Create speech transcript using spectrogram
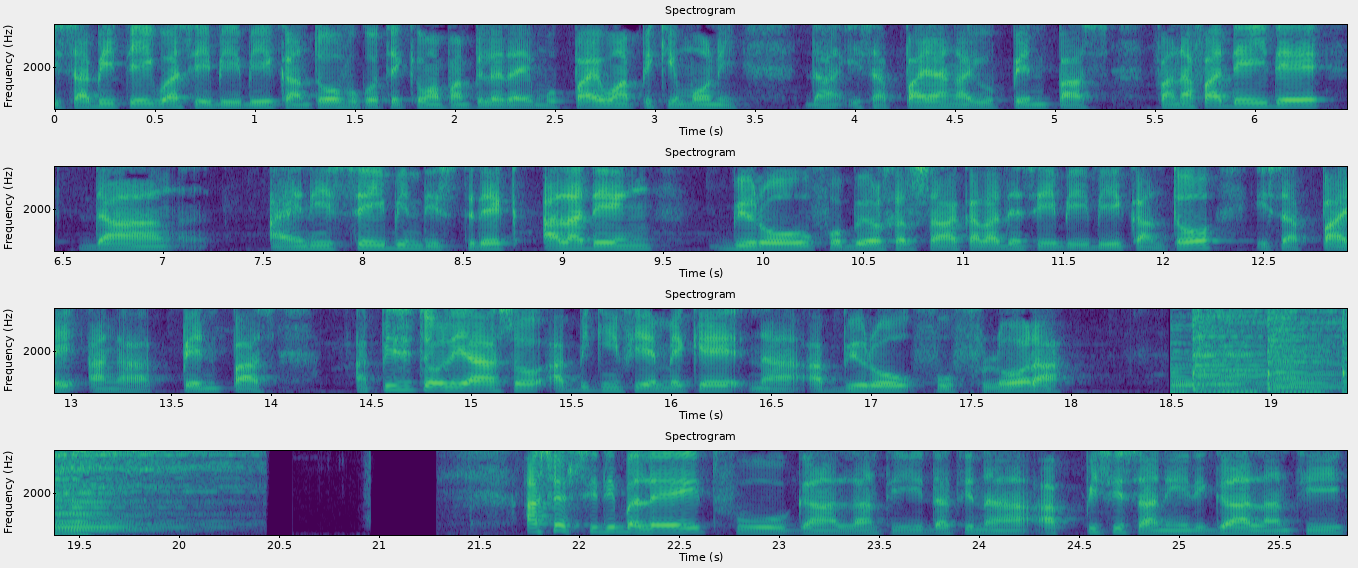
Isa bi teugo a CBB kanto fu ko teke wan pampila da mu pai wan piki moni. Dan isa pai anga yu pen pas. Fanafa day de dan aini Sabin district ala den bureau voor burgerzaken ala den CBB kanto isa pai anga pen pas a pisitoli so a begin fie meke na a bureau fu flora. A subsidi beleid fu gan lanti dati na a pisi sani di gan lanti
